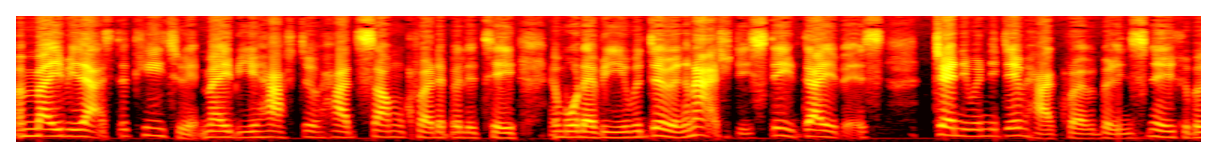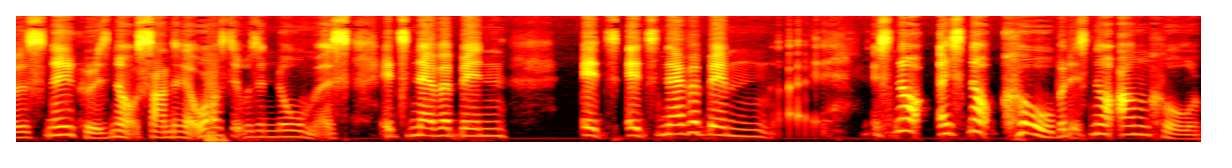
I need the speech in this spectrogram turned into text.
And maybe that's the key to it. Maybe you have to have had some credibility in whatever you were doing. And actually, Steve Davis genuinely did have credibility in snooker because snooker is not something that, whilst it was enormous, it's never been it's it's never been it's not it's not cool but it's not uncool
